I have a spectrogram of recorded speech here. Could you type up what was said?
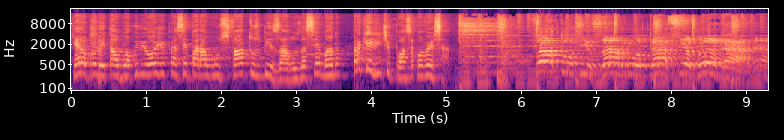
Quero aproveitar o bloco de hoje para separar alguns fatos bizarros da semana para que a gente possa conversar. Fato bizarro da semana.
